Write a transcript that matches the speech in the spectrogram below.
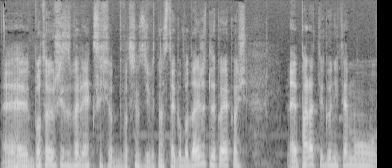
E, Bo to już jest w Early Accessie od 2019 bodajże, tylko jakoś e, parę tygodni temu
